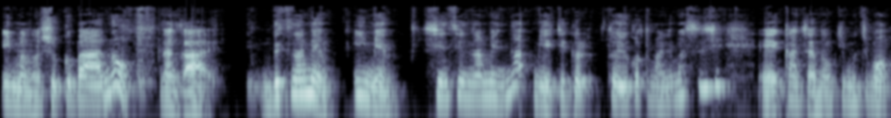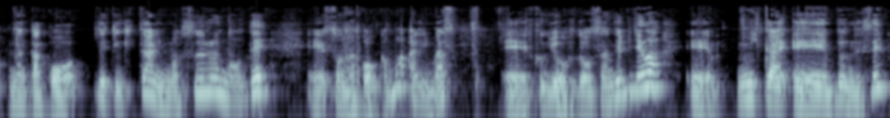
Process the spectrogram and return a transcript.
今の職場の、なんか、別な面、いい面、新鮮な面が見えてくるということもありますし、えー、感謝のお気持ちもなんかこう出てきたりもするので、えー、そんな効果もあります。えー、副業不動産デビでは、えー、2回、えー、分ですね、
